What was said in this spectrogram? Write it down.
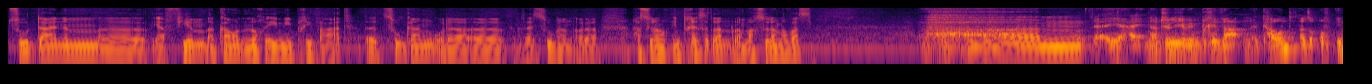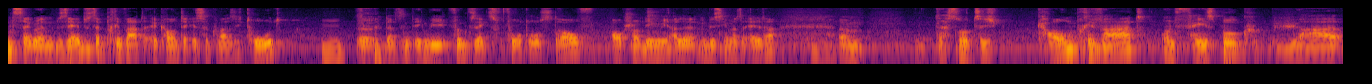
zu deinem äh, ja, Firmenaccount noch irgendwie Privatzugang äh, oder äh, was heißt Zugang? Oder hast du da noch Interesse dran oder machst du da noch was? Ähm, ja, natürlich habe ich einen privaten Account. Also auf Instagram selbst der private Account, der ist so quasi tot. Mhm. Äh, da sind irgendwie fünf, sechs Fotos drauf, auch schon irgendwie alle ein bisschen was älter. Mhm. Ähm, das nutze ich kaum privat und Facebook, ja,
